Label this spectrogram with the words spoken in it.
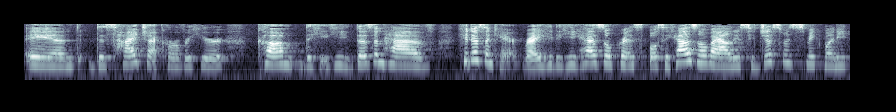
And this hijacker over here come he, he doesn't have he doesn't care, right? He, he has no principles, he has no values, he just wants to make money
